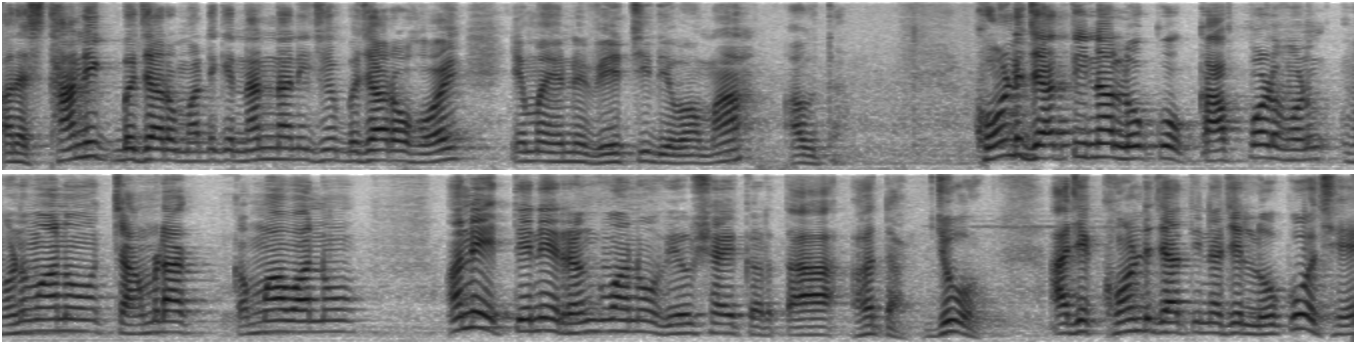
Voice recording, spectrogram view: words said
અને સ્થાનિક બજારો માટે કે નાની નાની જે બજારો હોય, એમાં એને વેચી દેવામાં આવતા. ખોંડ જાતિના લોકો કાપડ વણવાનો, ચામડા કમાવાનો અને તેને રંગવાનો વ્યવસાય કરતા હતા. જુઓ, આ જે ખોંડ જાતિના જે લોકો છે,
